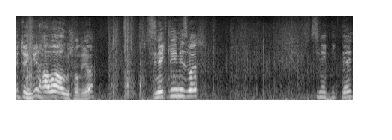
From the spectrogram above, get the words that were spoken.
Bütün gün hava almış oluyor. Sinekliğimiz var. Sineklikte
